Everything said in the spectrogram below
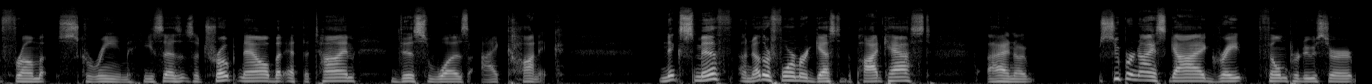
from Scream. He says it's a trope now, but at the time, this was iconic. Nick Smith, another former guest of the podcast, I know, super nice guy, great film producer.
